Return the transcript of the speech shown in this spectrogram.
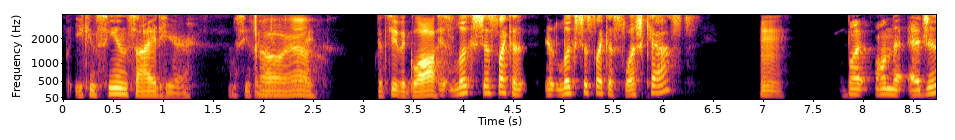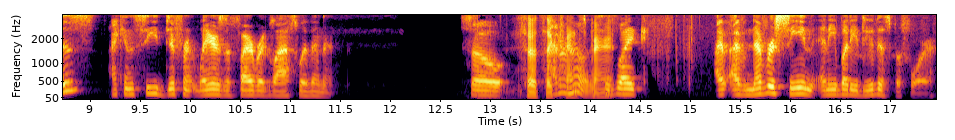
But you can see inside here. Let me see if I can Oh get the yeah, light. You can see the gloss. It looks just like a it looks just like a slush cast. Hmm. But on the edges, I can see different layers of fiberglass within it. So So it's like I don't know. transparent. This is like I, I've never seen anybody do this before.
